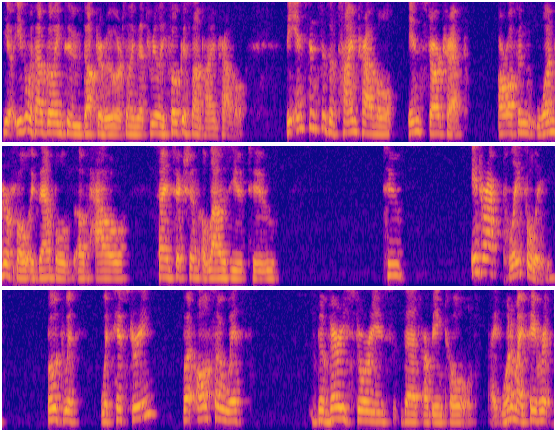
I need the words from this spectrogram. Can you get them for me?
you know, even without going to Doctor Who or something that's really focused on time travel, the instances of time travel in Star Trek are often wonderful examples of how science fiction allows you to to interact playfully both with with history but also with the very stories that are being told right? One of my favorite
